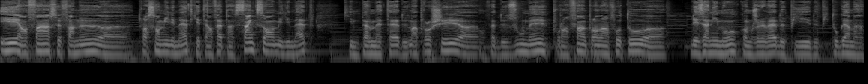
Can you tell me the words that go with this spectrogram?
et enfin ce fameux 300 mm qui était en fait un 500 mm qui me permettait de m'approcher, en fait de zoomer pour enfin prendre en photo les animaux comme je rêvais depuis, depuis tout gamin.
